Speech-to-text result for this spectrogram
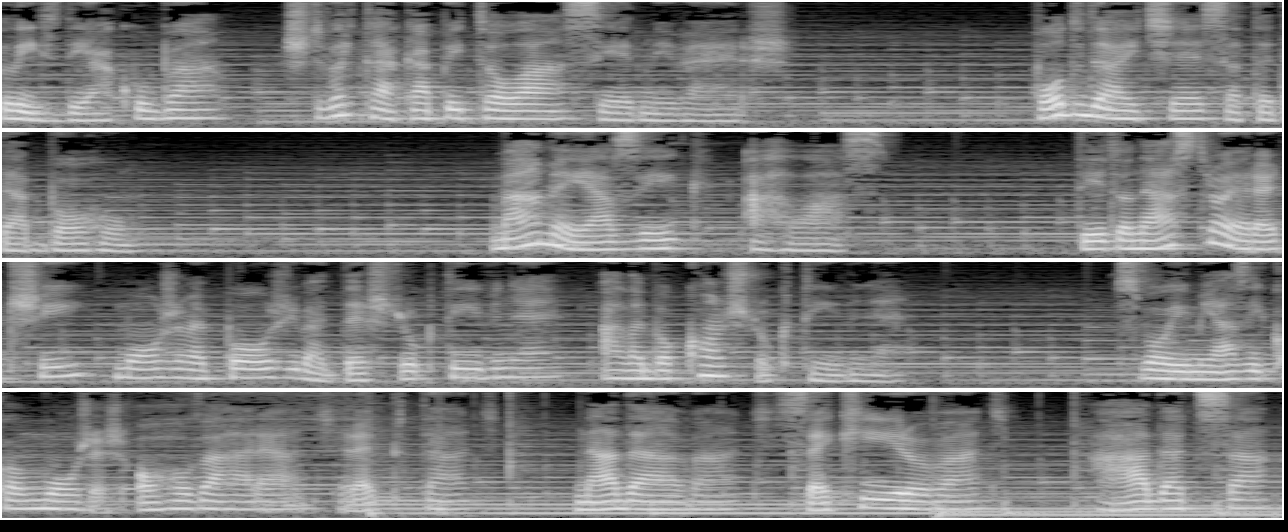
List Jakuba, 4. kapitola, 7. verš. Poddajte sa teda Bohu. Máme jazyk a hlas. Tieto nástroje reči môžeme používať deštruktívne alebo konštruktívne. Svojim jazykom môžeš ohovárať, reptať, nadávať, sekírovať, hádať sa,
